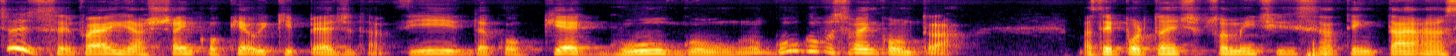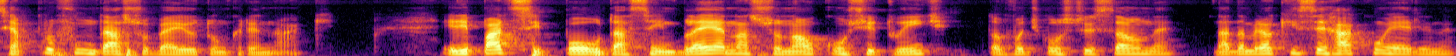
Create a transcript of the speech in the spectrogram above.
Você vai achar em qualquer Wikipédia da vida, qualquer Google. No Google você vai encontrar. Mas é importante principalmente se atentar, se aprofundar sobre Ailton Krenak. Ele participou da Assembleia Nacional Constituinte, então foi de Constituição, né? Nada melhor que encerrar com ele, né?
